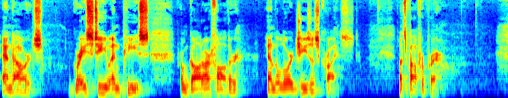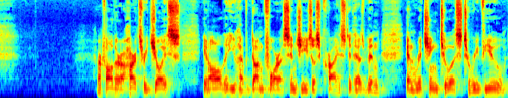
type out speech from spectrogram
and ours. Grace to you and peace from God our Father and the Lord Jesus Christ. Let's bow for prayer. Our Father, our hearts rejoice in all that you have done for us in Jesus Christ. It has been enriching to us to review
